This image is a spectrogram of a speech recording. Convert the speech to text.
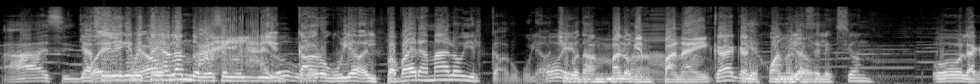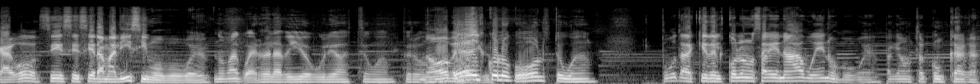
Ah, sí, ya Oye, sé de qué me estáis hablando, pero se me olvidó. El cabro culiado. El papá era malo y el cabro culiado. Oye, chico más tan malo que empanada y caca. Y el jugando en la selección. Oh, la cagó. Sí, sí, sí, era malísimo, po, weón. No me acuerdo el apellido culiado este weón. Pero. No, pero- Era del Colo Colo este weón. Puta, es que del colo no sale nada bueno, pues, weón. ¿Para qué vamos a estar con caga?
